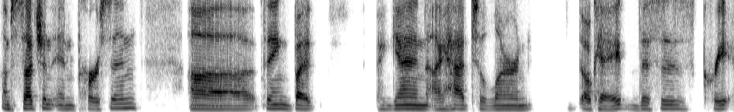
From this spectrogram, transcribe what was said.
i'm such an in-person mm-hmm. uh thing but again i had to learn okay this is create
